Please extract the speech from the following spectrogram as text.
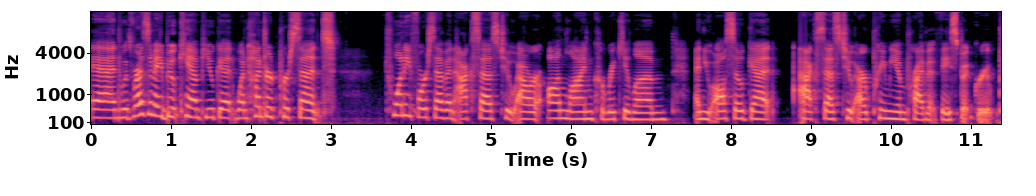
And with Resume Bootcamp, you get 100% 24 7 access to our online curriculum. And you also get access to our premium private Facebook group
